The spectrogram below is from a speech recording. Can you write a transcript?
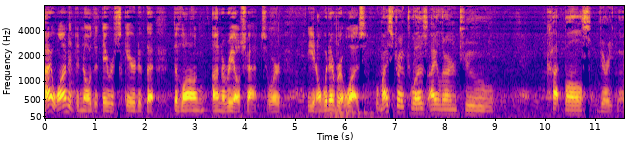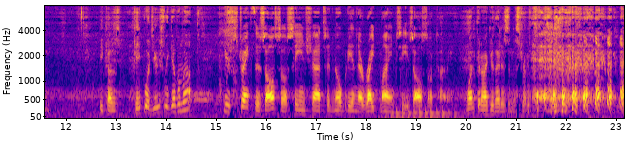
I wanted to know that they were scared of the the long on the rail shots or you know whatever it was. Well, my strength was I learned to cut balls very thin because people would usually give them up. Your strength is also seeing shots that nobody in their right mind sees. Also, Tommy. One could argue that isn't a strength.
